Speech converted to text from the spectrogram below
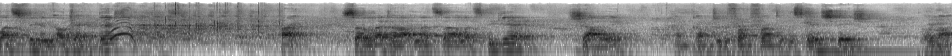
let's figure. Okay, there's. All right. So let uh, let's uh, let's begin, shall we? Come come to the front front of the stage stage, or not.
